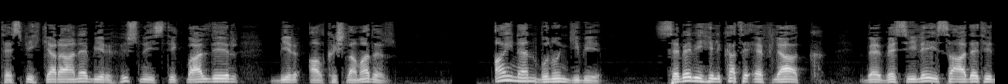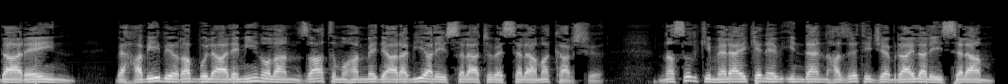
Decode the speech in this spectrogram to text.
tesbihkarane bir hüsnü istikbaldir, bir alkışlamadır. Aynen bunun gibi sebebi hilkat-ı eflak ve vesile-i saadet-i dareyn ve Habibi Rabbul Alemin olan Zat-ı Muhammed Arabi Aleyhissalatu vesselama karşı nasıl ki melaike nev'inden Hazreti Cebrail Aleyhisselam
